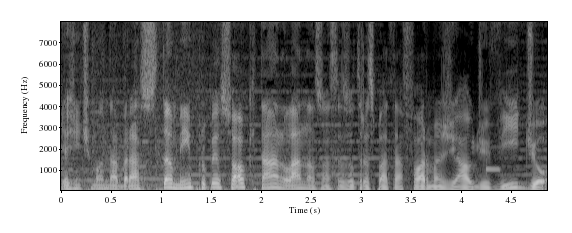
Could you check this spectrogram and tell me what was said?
e a gente manda abraços também para o pessoal que está lá nas nossas outras plataformas de áudio e vídeo.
